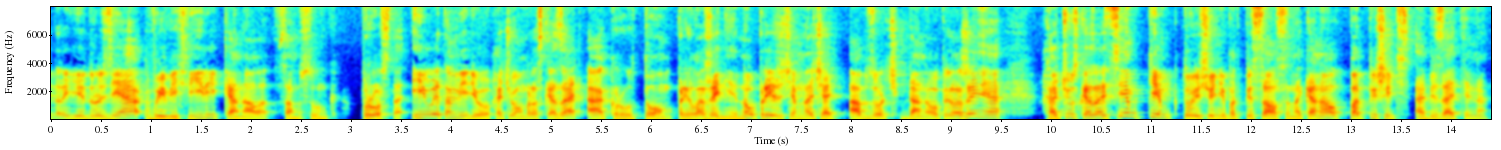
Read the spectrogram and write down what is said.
дорогие друзья! Вы в эфире канала Samsung Просто. И в этом видео хочу вам рассказать о крутом приложении. Но прежде чем начать обзорчик данного приложения, хочу сказать всем тем, кто еще не подписался на канал, подпишитесь обязательно.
